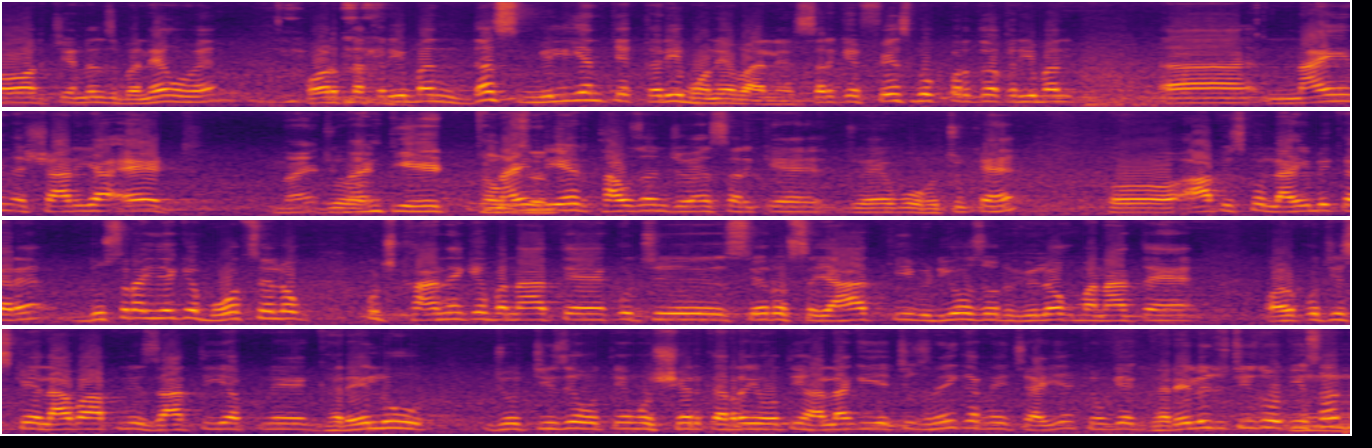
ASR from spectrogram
और चैनल्स बने हुए हैं और तकरीबन 10 मिलियन के करीब होने वाले हैं। सर के फेसबुक पर तो तकरीबन नाइन अशारिया एट नाइन्टी जो है सर के जो है वो हो चुके हैं। तो आप इसको लाइक भी करें। दूसरा ये कि बहुत से लोग कुछ खाने के बनाते हैं कुछ सैर व सयाहत की वीडियोस और व्लॉग बनाते हैं और कुछ इसके अलावा अपनी ज़ाती अपने घरेलू जो चीज़ें होती हैं वो शेयर कर रही होती हैं। हालाँकि ये चीज़ नहीं करनी चाहिए क्योंकि घरेलू जो चीज़ होती है सर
